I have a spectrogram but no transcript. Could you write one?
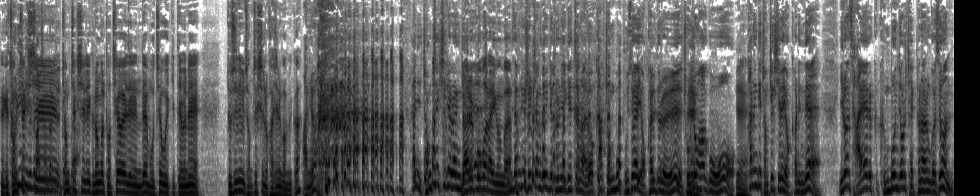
그림들도 정책실. 정책실이 그런 걸 더 채워야 되는데 못 채우고 있기 때문에 교수님이 정책실로 가시는 겁니까? 아니요. 아니 정책실이라는 게 나를 뽑아라 이건가요? 김상준 실장도 이제 그런 얘기 했잖아요. 각 정부 부서의 역할들을 조정하고 예. 하는 게 정책실의 역할인데 이런 사회를 그 근본적으로 재편하는 것은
